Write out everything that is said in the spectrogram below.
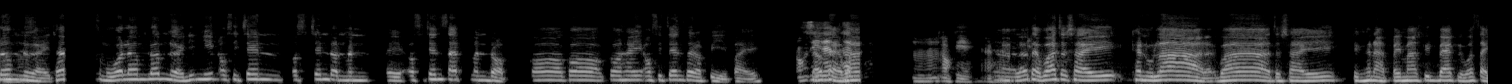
ริ่มอือฮึเหนื่อย ถ้าสมมติว่าเริ่มเริ่มเหนื่อยนิดๆออกซิเจนออกซิเจน down มันเออ oxygen sat มัน drop ก็ก็ก็ให้ oxygen therapy ไปออกซิเจนแล้วแต่ว่าอืมโอเคอ่าฮะอ่าแล้วแต่ว่าจะใช้ cannula หรือว่าจะใช้ถึงขนาดไป mask with bag หรือว่าใส่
